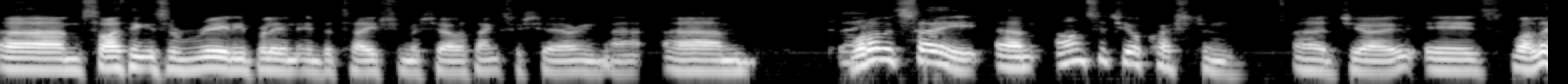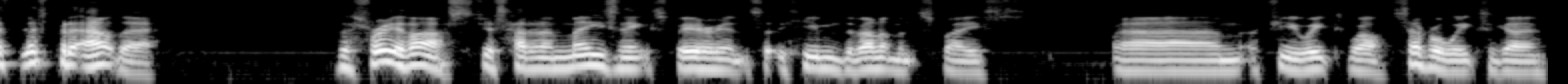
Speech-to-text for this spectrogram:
Um, so I think it's a really brilliant invitation, Michelle. Thanks for sharing that. Um, what I would say, um, answer to your question, uh, Joe, is well, let, let's put it out there the three of us just had an amazing experience at the human development space um, a few weeks, well, several weeks ago.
